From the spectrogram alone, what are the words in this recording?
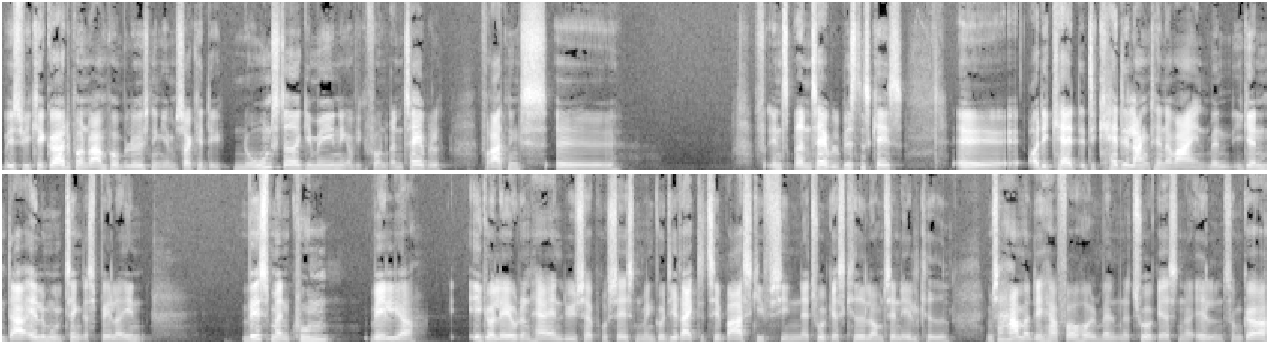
hvis vi kan gøre det på en varmepumpeløsning, jamen så kan det nogen steder give mening, og vi kan få en rentabel forretnings... Øh, en rentabel business case, øh, og det kan, det kan det langt hen ad vejen, men igen, der er alle mulige ting, der spiller ind. Hvis man kun vælger ikke at lave den her analyse af processen, men gå direkte til bare at skifte sin naturgaskedel om til en elkedel, jamen så har man det her forhold mellem naturgassen og elen, som gør,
